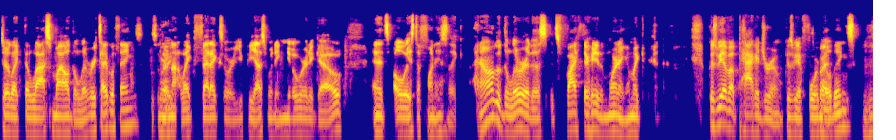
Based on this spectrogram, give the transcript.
They're like the last mile delivery type of things, so right. they're not like FedEx or UPS when they know where to go. And it's always the funniest. Like I don't know how to deliver this. It's five thirty in the morning. I'm like, because we have a package room because we have four right. buildings. Mm-hmm.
